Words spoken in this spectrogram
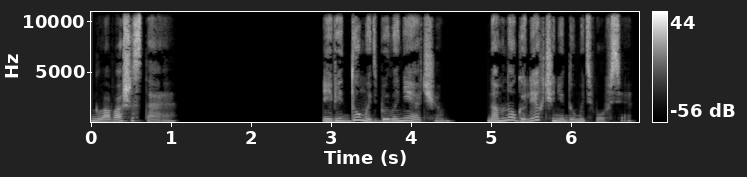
Глава шестая. И ведь думать было не о чем. Намного легче не думать вовсе.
